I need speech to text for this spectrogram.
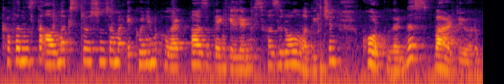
kafanızda almak istiyorsunuz ama ekonomik olarak bazı dengeleriniz hazır olmadığı için korkularınız var diyorum.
